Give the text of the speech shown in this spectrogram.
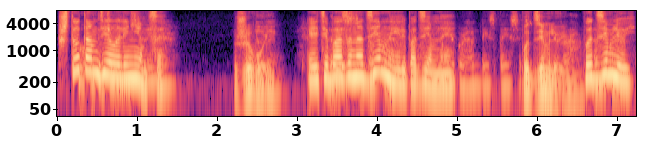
Что там делали немцы? Живой. Эти базы надземные или подземные? Под землей. Под землей.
